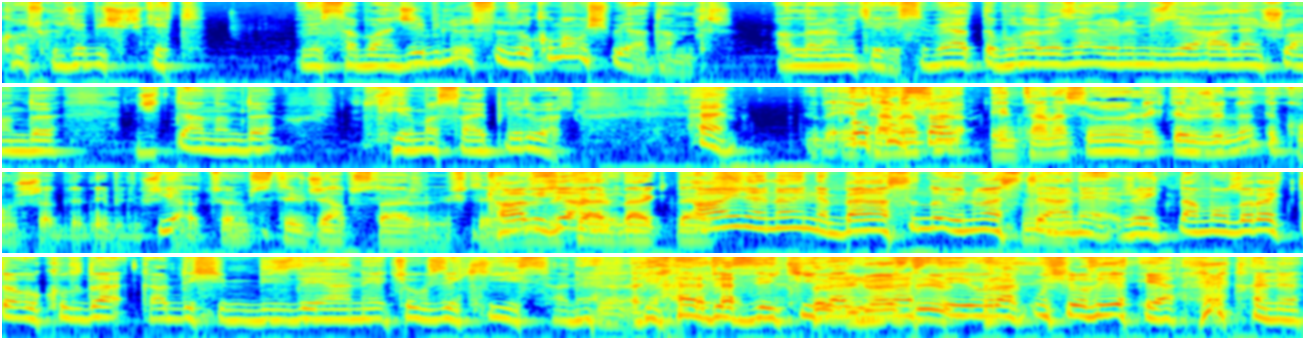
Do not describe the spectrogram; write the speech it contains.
koskoca bir şirket. Ve Sabancı biliyorsunuz okumamış bir adamdır. Allah rahmet eylesin. Veyahut da buna benzer önümüzde halen şu anda ciddi anlamda firma sahipleri var. He, Ya da internasyonel, Okursan, internasyonel örnekler üzerinden de konuşulabilir ne bileyim işte ya, atıyorum Steve Jobs'lar işte tabii Zuckerberg'ler. Aynen aynen ben aslında üniversite hmm. hani reklam olarak da okulda kardeşim biz de yani çok zekiyiz hani genelde zekiler üniversiteyi bırakmış oluyor ya hani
